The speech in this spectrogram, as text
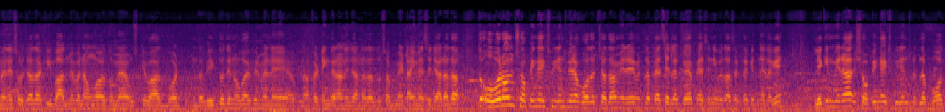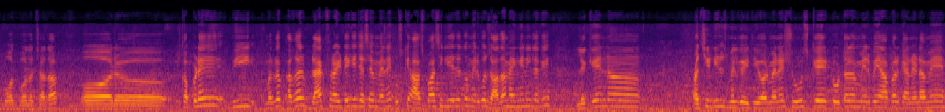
मैंने सोचा था कि बाद में बनाऊँगा तो मैं उसके बाद बहुत मतलब एक दो दिन हो गए, फिर मैंने अपना कटिंग कराने जाना था तो सब में टाइम ऐसे जा रहा था। तो ओवरऑल शॉपिंग का एक्सपीरियंस मेरा बहुत अच्छा था, मेरे मतलब पैसे लग गए, पैसे नहीं बता सकता कितने लगे, लेकिन मेरा शॉपिंग का एक्सपीरियंस मतलब बहुत बहुत बहुत अच्छा था। और कपड़े भी मतलब अगर ब्लैक फ्राइडे के जैसे मैंने उसके आसपास ही लिए थे तो मेरे को ज़्यादा महँगे नहीं लगे लेकिन अच्छी डील्स मिल गई थी और मैंने शूज़ के टोटल मेरे पे यहाँ पर कनाडा में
